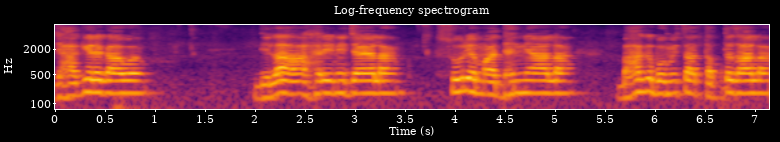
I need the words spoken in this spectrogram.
जहागीर गाव दिला हरिने जयाला सूर्य माधन्य आला भागभूमीचा तप्त झाला.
